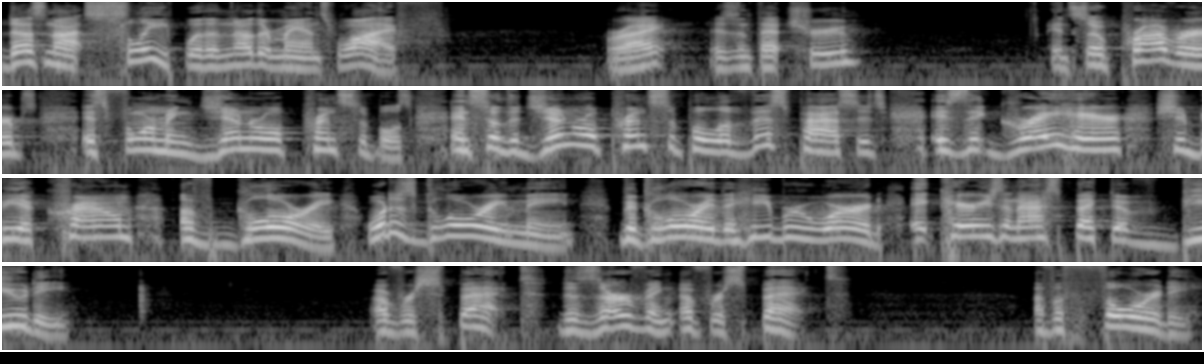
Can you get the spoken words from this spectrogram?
does not sleep with another man's wife. Right? Isn't that true? And so Proverbs is forming general principles. And so the general principle of this passage is that gray hair should be a crown of glory. What does glory mean? The glory, the Hebrew word, it carries an aspect of beauty, of respect, deserving of respect of authority.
